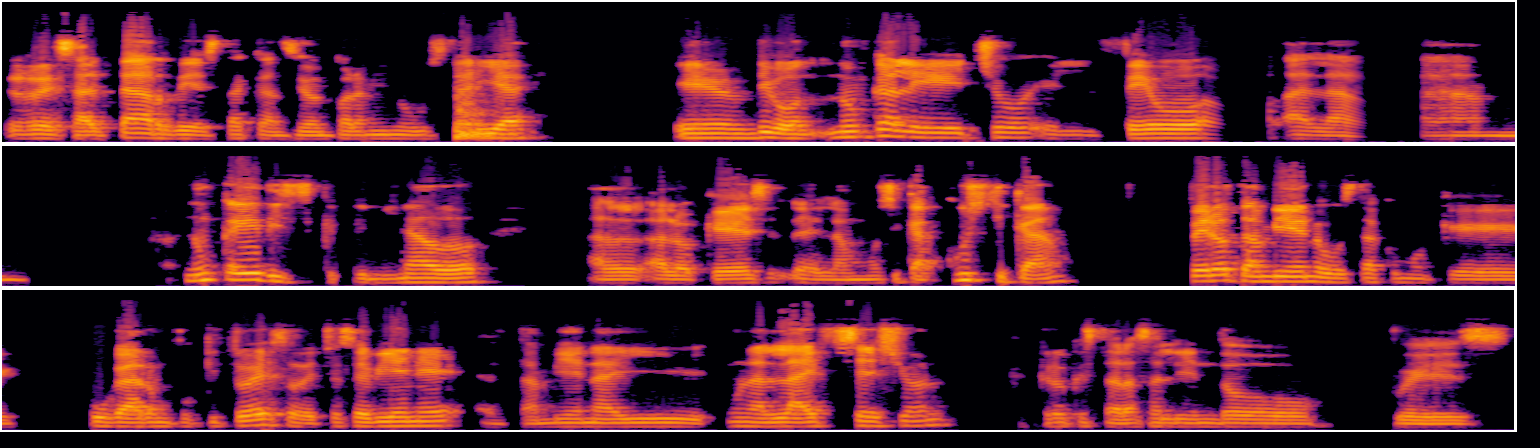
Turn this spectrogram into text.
resaltar de esta canción, para mí me gustaría. Eh, digo, nunca le he hecho el feo a la nunca he discriminado a, lo que es la música acústica, pero también me gusta como que jugar un poquito eso. De hecho, se viene eh, también ahí una live session, que creo que estará saliendo, pues,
